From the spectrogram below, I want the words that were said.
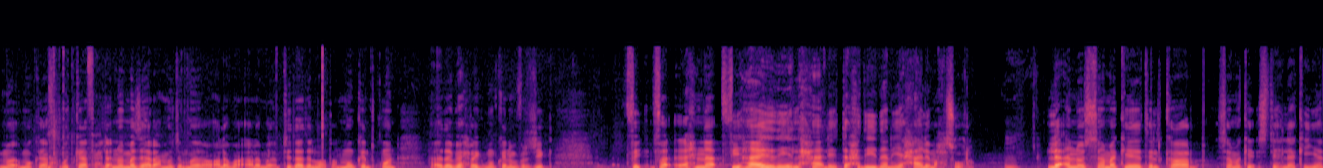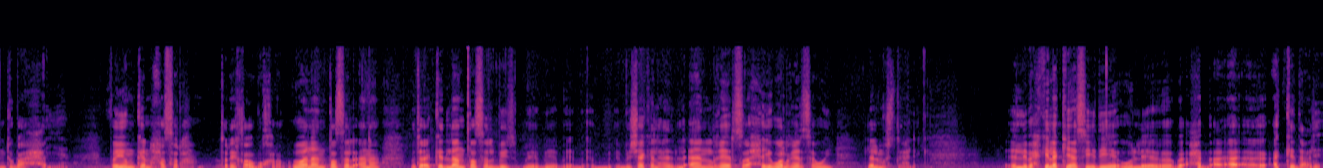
مكافح, نعم. متكافح. لأنه المزارع على على امتداد الوطن. ممكن تكون هذا بيحرق ممكن يفرجيك. في فاحنا في هذه الحالة تحديدا هي حالة محصورة. لأنه سمكه الكارب سمكة استهلاكية تباع حية فيمكن حصرها بطريقة أو بأخرى. ولن تصل أنا متأكد لن تصل بشكلها الآن الغير صحي والغير سوي للمستهلك. اللي بحكي لك يا سيدي واللي بحب أكد عليه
